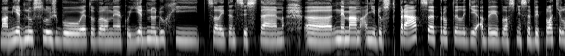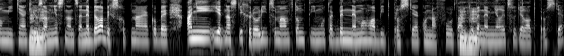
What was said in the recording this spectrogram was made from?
Mám jednu službu, je to velmi jako jednoduchý, celý ten systém, uh, nemám ani dost práce pro ty lidi, aby vlastně se vyplatilo mít nějakého mm-hmm. zaměstnance. Nebyla bych schopná jakoby ani jedna z těch rolí, co mám v tom týmu, tak by nemohla nemohla být prostě jako na full time, mm-hmm. to by mhm. neměli co dělat prostě.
